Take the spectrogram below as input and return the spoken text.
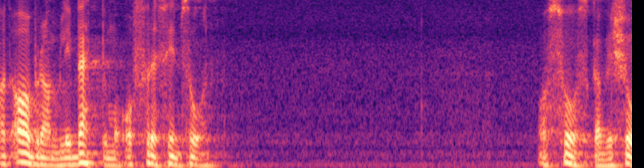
at Abraham blir bedt om å ofre sin sønn. Og så skal vi se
